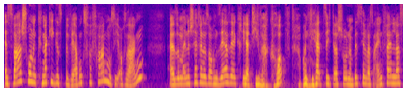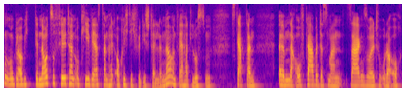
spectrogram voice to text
es war schon ein knackiges Bewerbungsverfahren, muss ich auch sagen. Also meine Chefin ist auch ein sehr, sehr kreativer Kopf und die hat sich da schon ein bisschen was einfallen lassen, um, glaube ich, genau zu filtern, okay, wer ist dann halt auch richtig für die Stelle, ne? Und wer hat Lust. Und es gab dann ähm, eine Aufgabe, dass man sagen sollte oder auch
